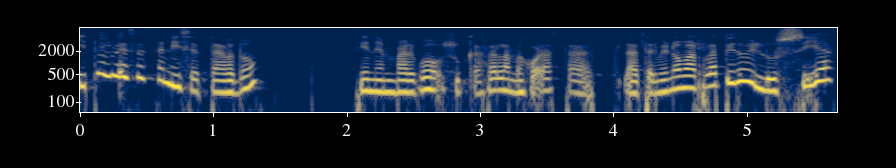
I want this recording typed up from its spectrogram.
Y tal vez este ni se tardó, sin embargo, su casa a lo mejor hasta la terminó más rápido y lucía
